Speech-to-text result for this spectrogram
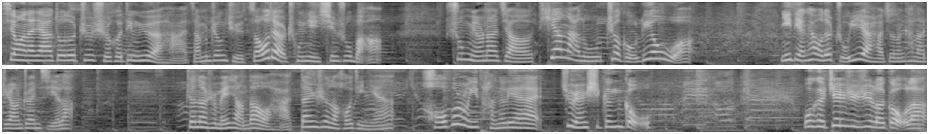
希望大家多多支持和订阅哈，咱们争取早点冲进新书榜。书名呢叫《天啦噜这狗撩我》，你点开我的主页哈，就能看到这张专辑了。真的是没想到哈，单身了好几年，好不容易谈个恋爱，居然是跟狗，我可真是日了狗了。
